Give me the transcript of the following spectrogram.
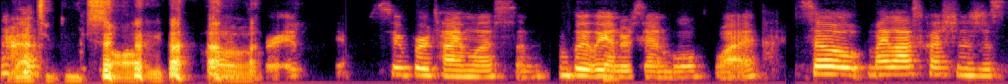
That's a good song. oh, great. Yeah. Super timeless and completely understandable why. So, my last question is just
